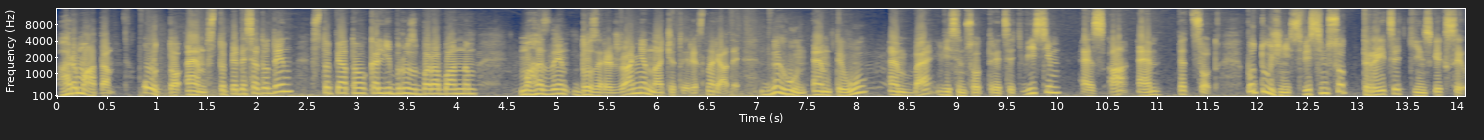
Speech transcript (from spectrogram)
гармата Отто М151 105 калібру з барабаном, магазин до заряджання на 4 снаряди, двигун МТУ МБ838 СА М500, потужність 830 кінських сил,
